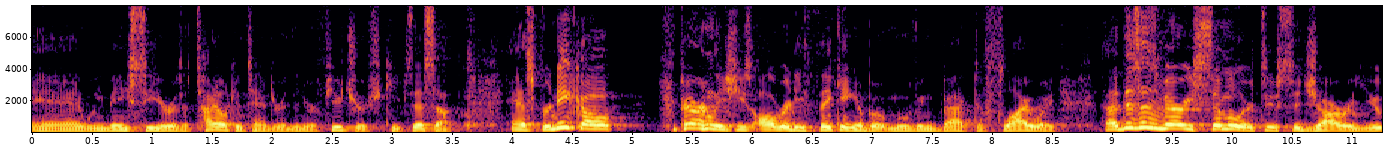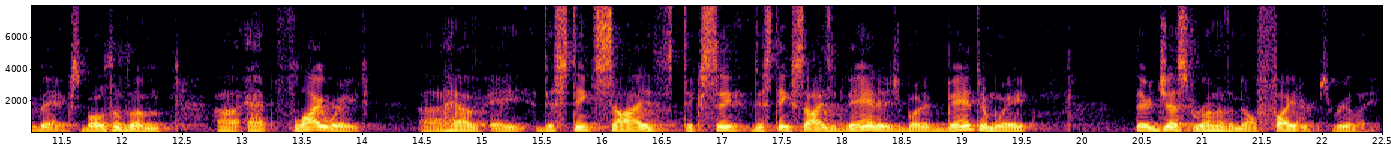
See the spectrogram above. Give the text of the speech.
and we may see her as a title contender in the near future if she keeps this up. As for Nicco, apparently she's already thinking about moving back to flyweight. Uh, this is very similar to Sijara Eubanks. Both of them uh, at flyweight uh, have a distinct size, distinct size advantage, but at bantamweight, they're just run of the mill fighters, really.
